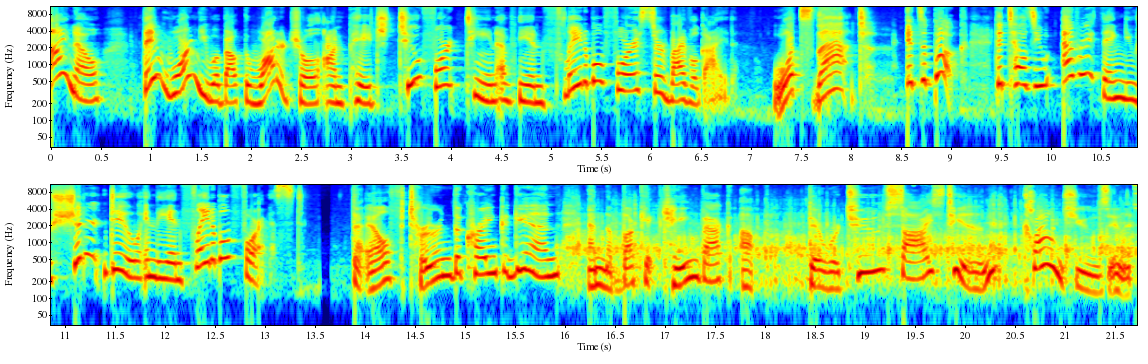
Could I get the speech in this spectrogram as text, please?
I know. They warn you about the water troll on page 214 of the Inflatable Forest Survival Guide. What's that? It's a book that tells you everything you shouldn't do in the inflatable forest. The elf turned the crank again, and the bucket came back up. There were two size 10 clown shoes in it.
